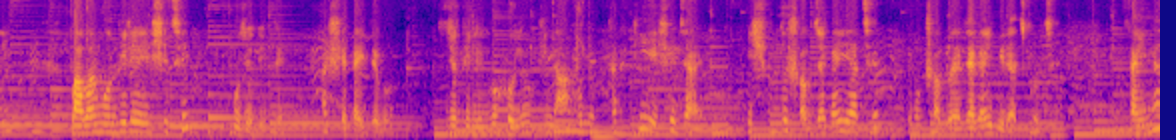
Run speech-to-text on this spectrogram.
নেই। বাবার মন্দিরে এসেছি পুজো দিতে, আর সেটাই দেব। জ্যোতির্লিঙ্গ হলো কি না হলো তাতে কি এসে যায়? ঈশ্বর তো সব জায়গায় আছে এবং সব জায়গায় বিরাজ করছে। তাই না?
